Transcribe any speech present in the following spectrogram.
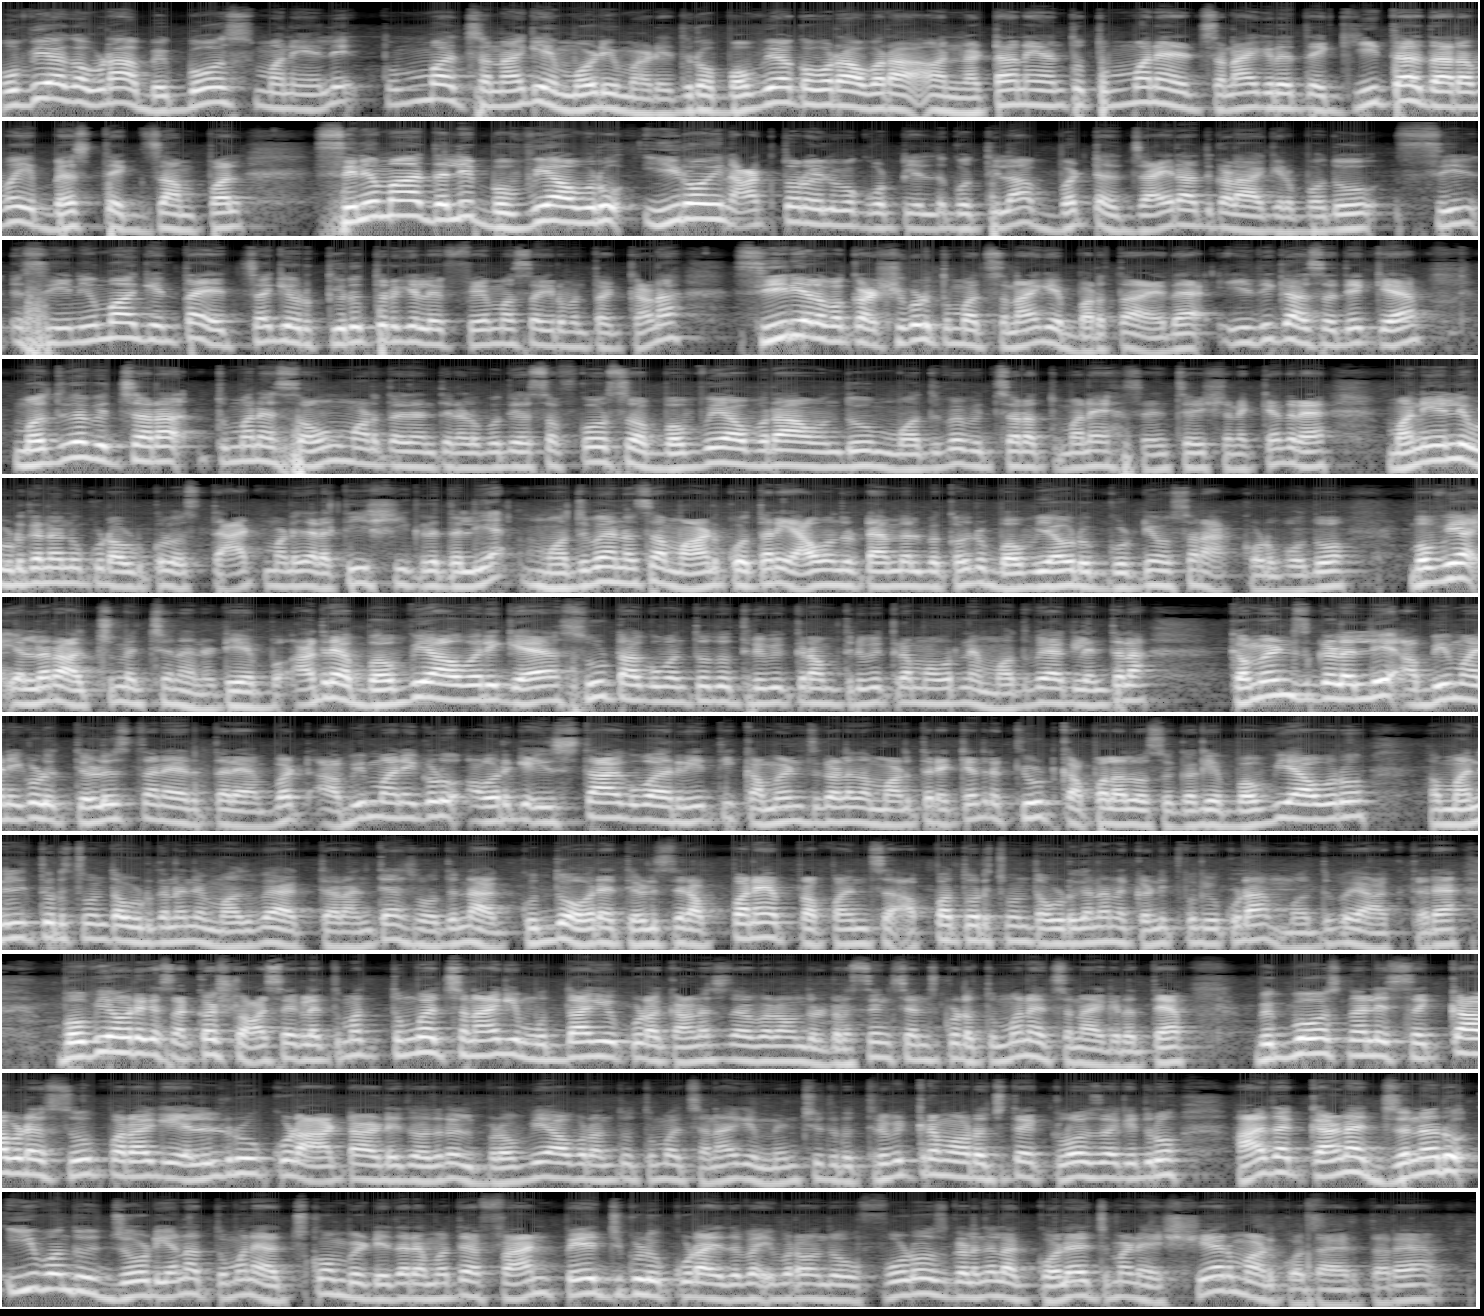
ಭವ್ಯ Gowda big boss ಮನೆಯಲ್ಲಿ ತುಂಬ ಚೆನ್ನಾಗಿ ಮೋಡಿ ಮಾಡಿದ್ರು. ಭವ್ಯ ಗೌಡ ಅವರ ಆ ನಟನೆ ಅಂತೂ ತುಂಬಾ ಚೆನ್ನಾಗಿರುತ್ತೆ. ಗೀತಾ ಧಾರಾವಾಹಿ ಬೆಸ್ಟ್ ಎಕ್ಸಾಂಪಲ್. ಸಿನಿಮಾದಲ್ಲಿ ಭವ್ಯ ಅವರು ಹೀರೋಯಿನ್ ಆಗ್ತಾರೋ ಇಲ್ವೋ ಗೊತ್ತಿಲ್ಲ ಗೊತ್ತಿಲ್ಲ, ಬಟ್ ಜಾಹೀರಾತುಗಳಾಗಿರ್ಬೋದು. ಸಿ, ಸಿನಿಮಾಗಿಂತ ಹೆಚ್ಚಾಗಿ ಅವರು ಕಿರುತೆರೆಗೆ ಫೇಮಸ್ ಆಗಿರುವಂಥ ಕಾರಣ ಸೀರಿಯಲ್ ಅವಕಾಶಗಳು ತುಂಬ ಚೆನ್ನಾಗಿ ಬರ್ತಾ ಇದೆ. ಇದೀಗ ಸದ್ಯಕ್ಕೆ ಮದುವೆ ವಿಚಾರ ತುಂಬಾ ಸೌಂಡ್ ಮಾಡ್ತಾ ಇದೆ ಅಂತ ಹೇಳ್ಬೋದು. ಎಸ್ ಅಫ್ಕೋರ್ಸ್ ಭವ್ಯ ಅವರ ಒಂದು ಮದುವೆ ವಿಚಾರ ತುಂಬಾ ಸೆನ್ಸೇಷನ್ ಯಾಕೆಂದ್ರೆ ಮನೆಯಲ್ಲಿ ಹುಡುಗನನ್ನು ಕೂಡ ಹುಡ್ಕೊಳ್ಳೋ ಸ್ಟಾರ್ಟ್ ಮಾಡಿದ್ದಾರೆ ಅತಿ ಶೀಘ್ರದಲ್ಲಿಯೇ ಮದುವೆಯನ್ನು ಸಹ ಮಾಡ್ಕೋತಾರೆ. ಯಾವ ಒಂದು ಟೈಮಲ್ಲಿ ಬೇಕಾದರೂ ಭವ್ಯ ಅವರು ಗುಡ್ ನ್ಯೂಸನ್ನು ಹಾಕ್ಕೊಡ್ಬೋದು ಭವ್ಯ ಎಲ್ಲರ ಅಚ್ಚುಮೆಚ್ಚಿನ ನಟಿ ಆದ್ರೆ ಭವ್ಯ ಅವರಿಗೆ ಸೂಟ್ ಆಗುವಂಥದ್ದು ತ್ರಿವಿಕ್ರಮ್. ತ್ರಿವಿಕ್ರಮ್ ಅವ್ರನ್ನೇ ಮದುವೆ ಆಗಲಿ ಅಂತೆಲ್ಲ ಕಮೆಂಟ್ಸ್ಗಳಲ್ಲಿ ಅಭಿಮಾನಿಗಳು ತಿಳಿಸ್ತಾನೆ ಇರ್ತಾರೆ. ಬಟ್ ಅಭಿಮಾನಿಗಳು ಅವರಿಗೆ ಇಷ್ಟ ಆಗುವ ರೀತಿ ಕಮೆಂಟ್ಸ್ಗಳನ್ನು ಮಾಡ್ತಾರೆ. ಯಾಕೆಂದ್ರೆ ಕ್ಯೂಟ್ ಕಪಲ್ ಅಲ್ವ? ಸೊ ಹಾಗಾಗಿ ಭವ್ಯ ಅವರು ಮನೇಲಿ ತೋರಿಸುವಂಥ ಹುಡುಗನನ್ನೇ ಮದುವೆ ಆಗ್ತಾರಂತೆ. ಸೊ ಅದನ್ನ ಖುದ್ದು ಅವರೇ ತಿಳಿಸ್ತಾರೆ ಅಪ್ಪನೇ ಪ್ರಪಂಚ. ಅಪ್ಪ ತೋರಿಸುವಂಥ ಹುಡುಗನನ್ನ ಖಂಡಿತವಾಗಿಯೂ ಕೂಡ ಮದುವೆ ಆಗ್ತಾರೆ. ಭವ್ಯ ಅವರಿಗೆ ಸಾಕಷ್ಟು ಆಸೆಗಳಿತ್ತು. ಮತ್ತು ತುಂಬ ಚೆನ್ನಾಗಿ ಮುದ್ದಾಗಿ ಕೂಡ ಕಾಣಿಸ್ತಾ ಇರೋ ಒಂದು ಡ್ರೆಸ್ಸಿಂಗ್ ಸೆನ್ಸ್ ಕೂಡ ತುಂಬಾನೇ ಚೆನ್ನಾಗಿರುತ್ತೆ. ಬಿಗ್ ಬಾಸ್ನಲ್ಲಿ ಸಿಕ್ಕಾಬಡೆ ಸೂಪರ್ ಆಗಿ ಎಲ್ಲರೂ ಕೂಡ ಆಟ ಆಡಿದ್ರು ಅದರಲ್ಲಿ ಭವ್ಯ ಅವರಂತೂ ತುಂಬಾ ಚೆನ್ನಾಗಿ ಮಿಂಚಿದ್ರು. ತ್ರಿವಿಕ್ರಮ್ ಅವರ ಜೊತೆ ಕ್ಲೋಸ್ ಆಗಿದ್ರು. ಆದ ಕಾರಣ ಜನರು ಈ ಒಂದು ಜೋಡಿಯನ್ನ ತುಂಬಾನೇ ಹಚ್ಕೊಂಡ್ಬಿಟ್ಟಿದ್ದಾರೆ. ಮತ್ತೆ ಫ್ಯಾನ್ ಪೇಜ್ಗಳು ಕೂಡ ಇದಾವೆ. ಇವರ ಒಂದು ಫೋಟೋಸ್ಗಳನ್ನೆಲ್ಲ ಕೊಲೆಜ್ ಮಾಡಿ ಶೇರ್ ಮಾಡ್ಕೋತಾ ಇರ್ತಾರೆ.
